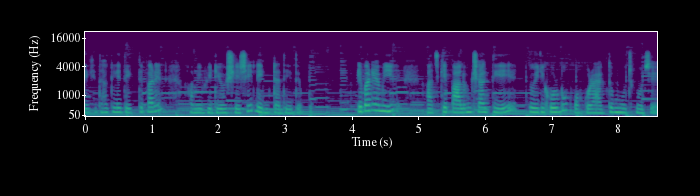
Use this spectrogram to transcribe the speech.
দেখে থাকলে দেখতে পারেন, আমি ভিডিও শেষে লিঙ্কটা দিয়ে দেব। এবারে আমি আজকে পালং শাক দিয়ে তৈরি করব পকোড়া একদম মুচমুচে।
